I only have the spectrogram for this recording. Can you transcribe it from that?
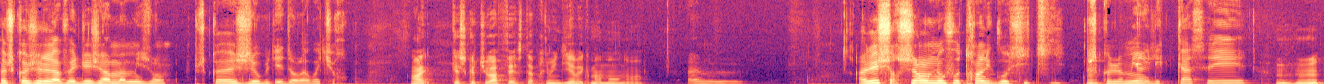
Parce que je l'avais déjà à ma maison. Parce que je l'ai oublié dans la voiture. Ouais. Qu'est-ce que tu vas faire cet après-midi avec maman, Noah Euh, aller chercher un nouveau train Lego City. Parce que le mien, il est cassé. Mhm.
